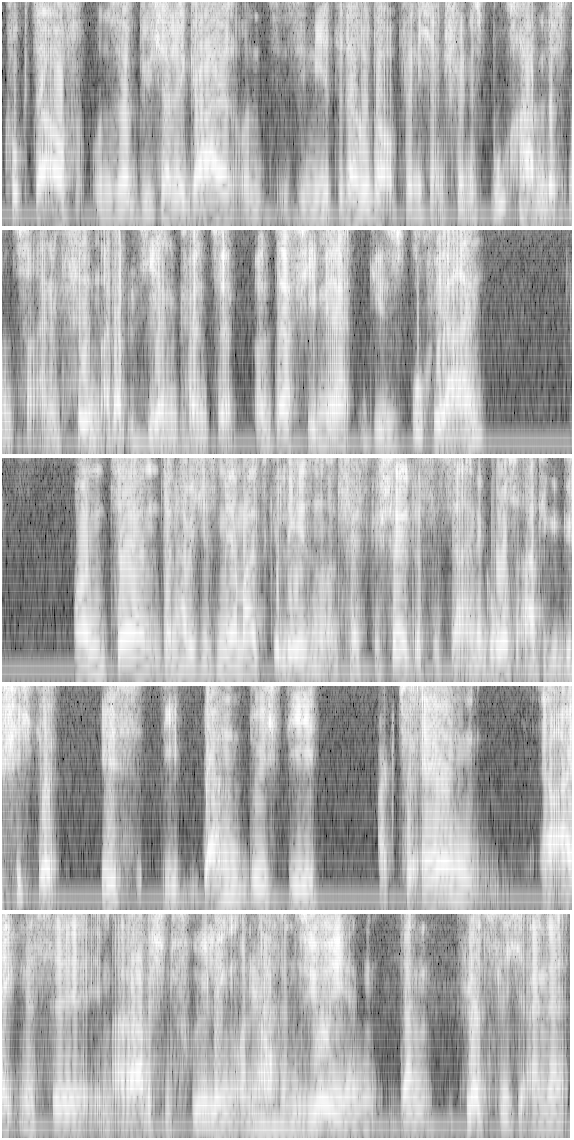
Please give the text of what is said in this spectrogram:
guckte auf unser Bücherregal und sinnierte darüber, ob wir nicht ein schönes Buch haben, das man zu einem Film adaptieren könnte. Und da fiel mir dieses Buch wieder ein. Und äh, dann habe ich es mehrmals gelesen und festgestellt, dass es ja eine großartige Geschichte ist, die dann durch die aktuellen Ereignisse im arabischen Frühling und ja. auch in Syrien dann plötzlich eine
